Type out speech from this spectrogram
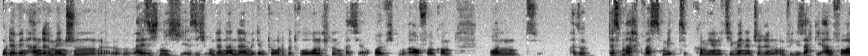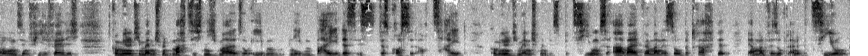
Oder wenn andere Menschen, äh, weiß ich nicht, sich untereinander mit dem Tode bedrohen, was ja häufig genug auch vorkommt. Und also das macht was mit Community Managerin und wie gesagt, die Anforderungen sind vielfältig. Community Management macht sich nicht mal so eben nebenbei. Das ist, das kostet auch Zeit. Community Management ist Beziehungsarbeit, wenn man es so betrachtet. Ja, man versucht eine Beziehung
